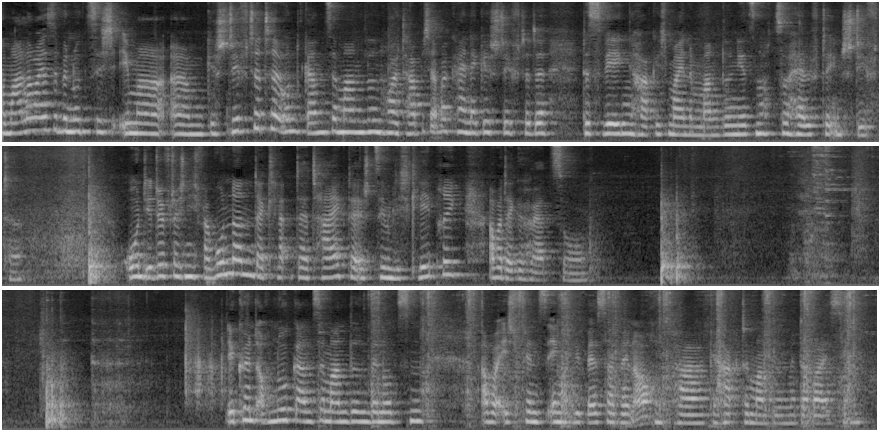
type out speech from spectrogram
Normalerweise benutze ich immer ähm, gestiftete und ganze Mandeln. Heute habe ich aber keine gestiftete, deswegen hacke ich meine Mandeln jetzt noch zur Hälfte in Stifte. Und ihr dürft euch nicht verwundern, der, der Teig, der ist ziemlich klebrig, aber der gehört so. Ihr könnt auch nur ganze Mandeln benutzen, aber ich finde es irgendwie besser, wenn auch ein paar gehackte Mandeln mit dabei sind.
